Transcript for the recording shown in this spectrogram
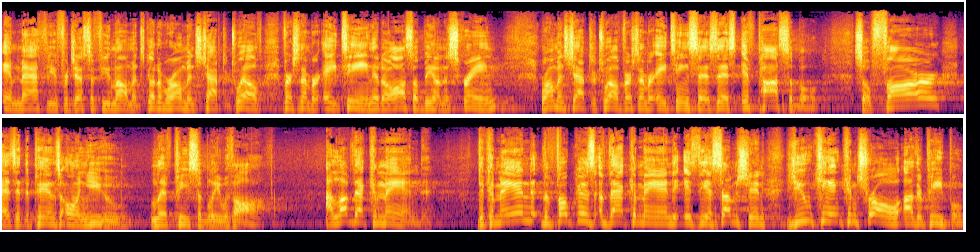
in Matthew for just a few moments. Go to Romans chapter 12, verse number 18. It'll also be on the screen. Romans chapter 12, verse number 18 says this if possible, So far as it depends on you, live peaceably with all. I love that command. The command, the focus of that command is the assumption you can't control other people.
